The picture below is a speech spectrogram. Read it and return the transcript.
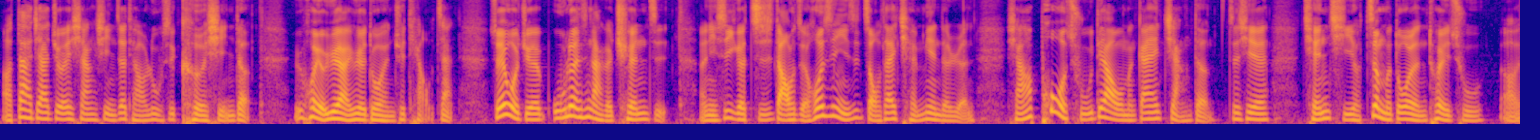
啊，大家就会相信这条路是可行的，会有越来越多人去挑战。所以我觉得，无论是哪个圈子啊，你是一个指导者，或是你是走在前面的人，想要破除掉我们刚才讲的这些前期有这么多人退出，呃，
